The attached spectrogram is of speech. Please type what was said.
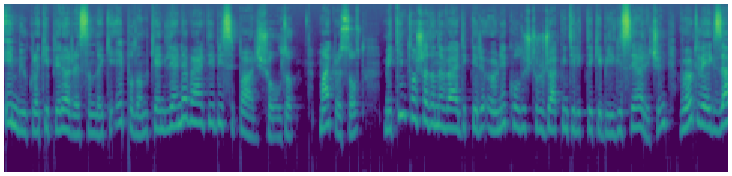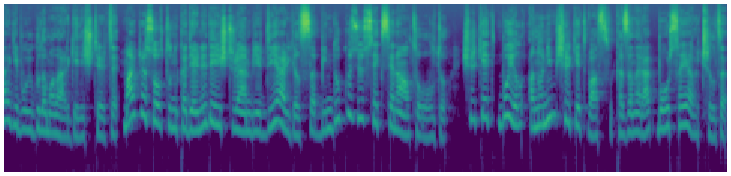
en büyük rakipleri arasındaki Apple'ın kendilerine verdiği bir sipariş oldu. Microsoft, Macintosh adını verdikleri örnek oluşturacak nitelikteki bilgisayar için Word ve Excel gibi uygulamalar geliştirdi. Microsoft'un kaderini değiştiren bir diğer yıl ise 1986 oldu. Şirket bu yıl anonim şirket vasfı kazanarak borsaya açıldı.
